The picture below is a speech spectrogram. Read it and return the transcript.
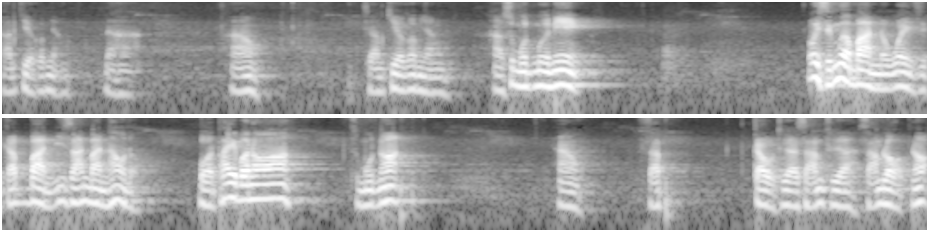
ถามเกี่ยวกับหยังนะฮะเอาถามเกี่ยวกับหยังเอาสมมติมือนี่ โอ้ยสิเมื่อบ้านเนาะเว้ยสิกลับบ้านอีสานบ้านเฮาดอกปลอดภัยบ่เนาะสมมติเนาะเอาซับเก้าเถื่อสามเถื่อสามรอบเนาะ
